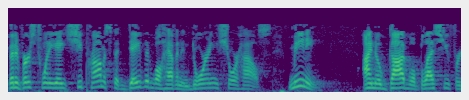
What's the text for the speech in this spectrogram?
But in verse 28, she promised that David will have an enduring sure house, meaning, I know God will bless you for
